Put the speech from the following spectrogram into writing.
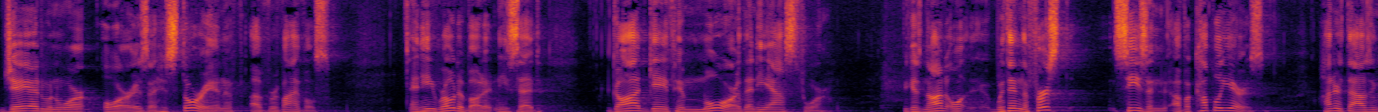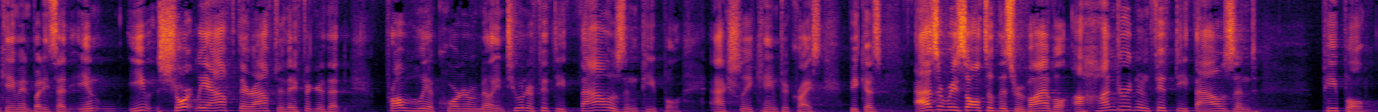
J. Edwin Orr is a historian of, of revivals. And he wrote about it and he said, God gave him more than he asked for. Because not within the first season of a couple years, 100,000 came in, but he said in, shortly after thereafter, they figured that probably a quarter of a million, 250,000 people actually came to Christ. Because as a result of this revival, 150,000 people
